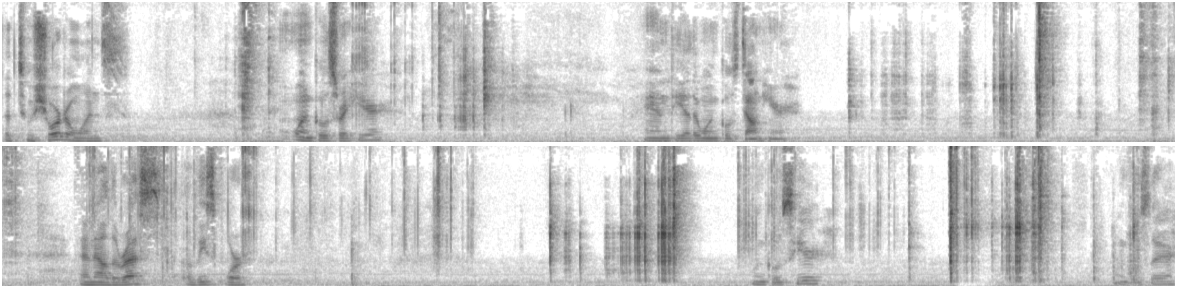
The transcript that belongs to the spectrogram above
The two shorter ones one goes right here. And the other one goes down here. And now the rest of these four. One goes here, one goes there,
